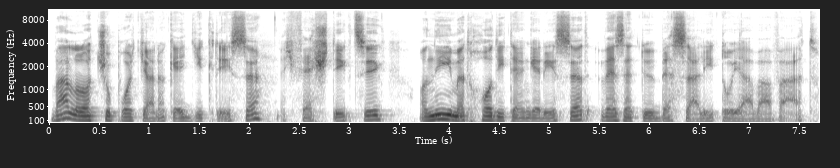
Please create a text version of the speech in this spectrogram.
Vállalatcsoportjának egyik része, egy festékcég, a német haditengerészet vezető beszállítójává vált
